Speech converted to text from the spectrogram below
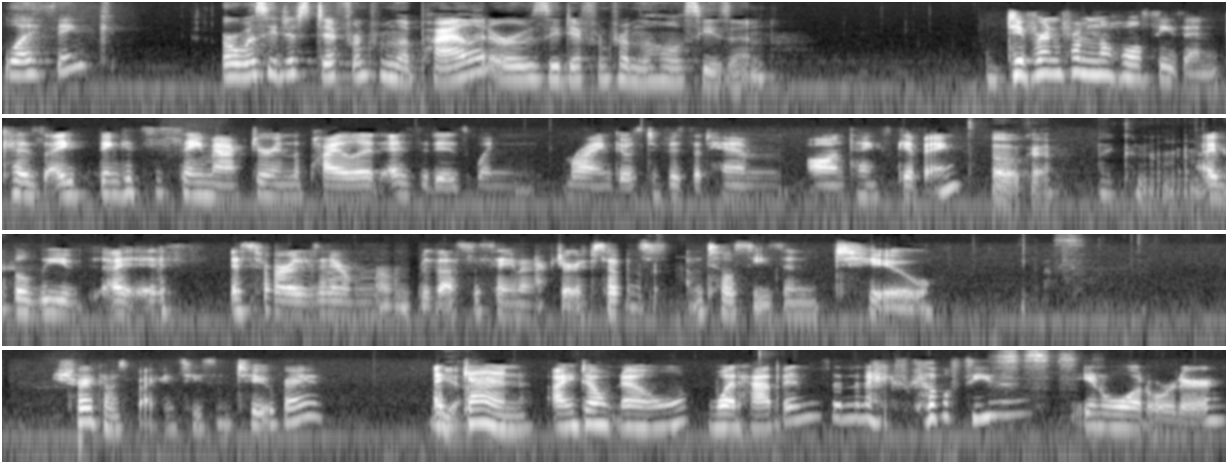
Well, I think, or was he just different from the pilot, or was he different from the whole season? Different from the whole season, because I think it's the same actor in the pilot as it is when Ryan goes to visit him on Thanksgiving. Oh, okay, I couldn't remember. I believe, I- if as far as I remember, that's the same actor. So it's until season two. Yes. Troy comes back in season two, right? Yeah. Again, I don't know what happens in the next couple seasons, in what order.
